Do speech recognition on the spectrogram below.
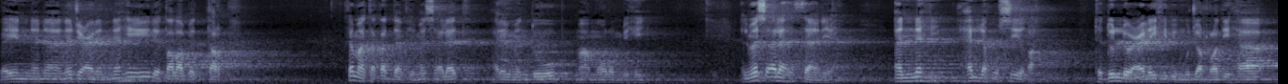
فإننا نجعل النهي لطلب الترك. كما تقدم في مسألة هل المندوب مأمور به. المسألة الثانية النهي هل له صيغة تدل عليه بمجردها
